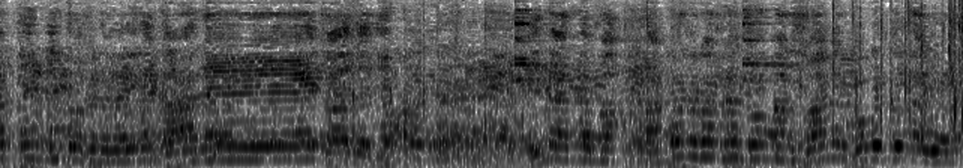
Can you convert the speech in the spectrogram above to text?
స్వామి దయతప్పించి ఒకటి వెళ్ళ కానే కాదది ఇంకా అంత తప్పక పట్టడంతో మన స్వామి పొగుతున్నా కూడా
